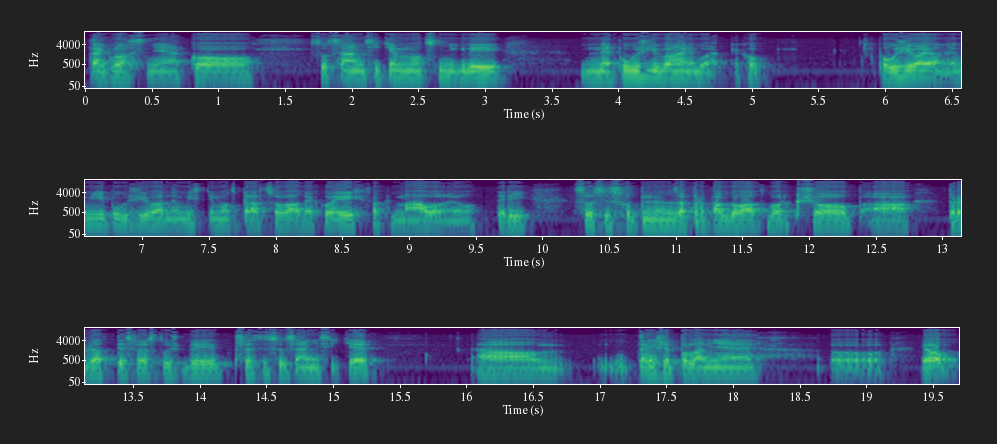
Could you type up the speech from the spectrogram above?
tak vlastně jako sociální sítě moc nikdy nepoužívají, nebo jako používají, ale neumí používat, neumí s tím moc pracovat, jako je jich fakt málo, jo, který jsou si schopni zapropagovat workshop a prodat ty své služby přes ty sociální sítě. Um, takže podle mě, uh, jo,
